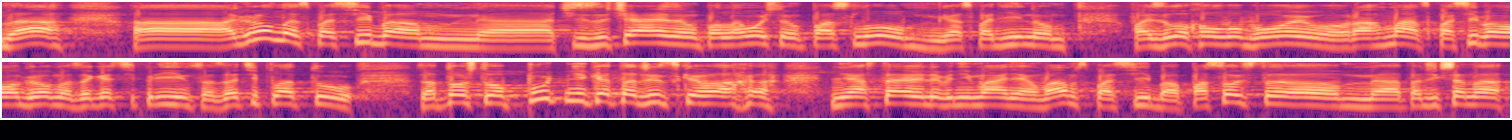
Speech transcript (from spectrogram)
Да. А, Огромное спасибо чрезвычайному полномочному послу господину Фазилу Холбобоеву. Рахмат, спасибо вам огромное за гостеприимство, за теплоту, за то, что путника таджикского не оставили вниманием. Вам спасибо. Посольство м, Таджикистана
